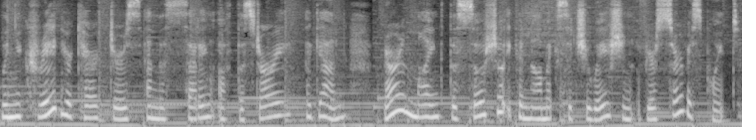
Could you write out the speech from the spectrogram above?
When you create your characters and the setting of the story, again, bear in mind the socio-economic situation of your service point.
